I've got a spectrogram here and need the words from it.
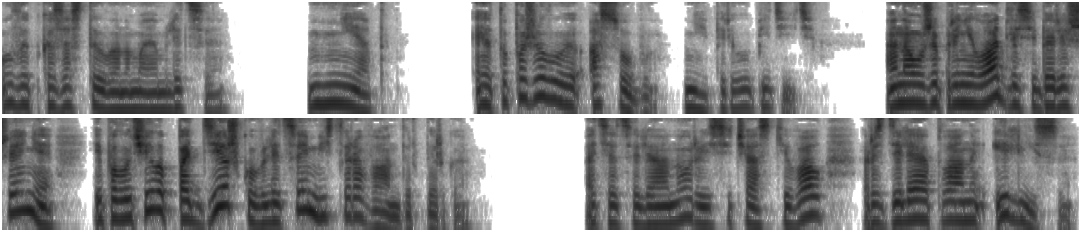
Улыбка застыла на моем лице. «Нет, эту пожилую особу не переубедить. Она уже приняла для себя решение и получила поддержку в лице мистера Вандерберга. Отец Элеоноры и сейчас кивал, разделяя планы Элисы.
